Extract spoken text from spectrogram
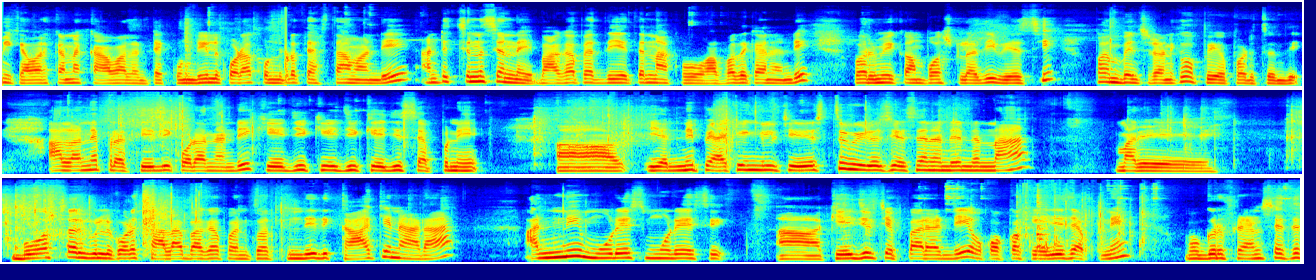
మీకు ఎవరికైనా కావాలంటే కుండీలు కూడా కొన్ని కూడా తెస్తామండి. అంటే చిన్న చిన్నవి బాగా పెద్దవి అయితే నాకు అవ్వదు కానండి. వర్మీ కంపోస్ట్లు అది వేసి పంపించడానికి ఉపయోగపడుతుంది. అలానే ప్రతిదీ కూడానండి కేజీ కేజీ కేజీ సెప్ని ఇవన్నీ ప్యాకింగ్లు చేస్తూ వీడియో చేశానండి నిన్న. మరి బోస్తర్ గుళ్ళు కూడా చాలా బాగా పనికొస్తుంది. ఇది కాకినాడ. అన్నీ మూడేసి మూడేసి కేజీలు చెప్పారండి. ఒక్కొక్క కేజీ చెప్పని ముగ్గురు ఫ్రెండ్స్ అయితే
